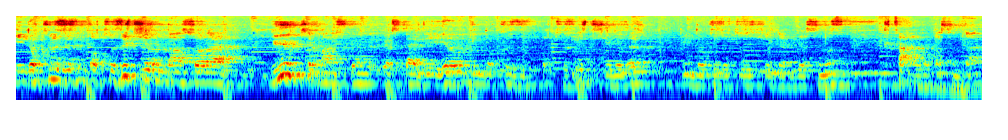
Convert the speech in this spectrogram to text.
1933 yılından sonra büyük tırmanış gösterdiği yıl 1933 yılıdır. 1933 yılında biliyorsunuz kıta Avrupa'sında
